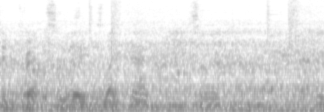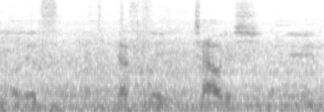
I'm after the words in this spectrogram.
can threaten civilians like that. So, you know, it's definitely childish and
